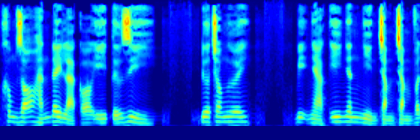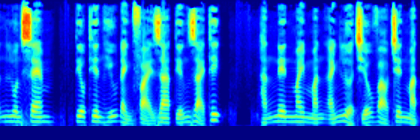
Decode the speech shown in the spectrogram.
không rõ hắn đây là có ý tứ gì. Đưa cho ngươi. Bị nhạc y nhân nhìn chầm chầm vẫn luôn xem, tiêu thiên hữu đành phải ra tiếng giải thích. Hắn nên may mắn ánh lửa chiếu vào trên mặt,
